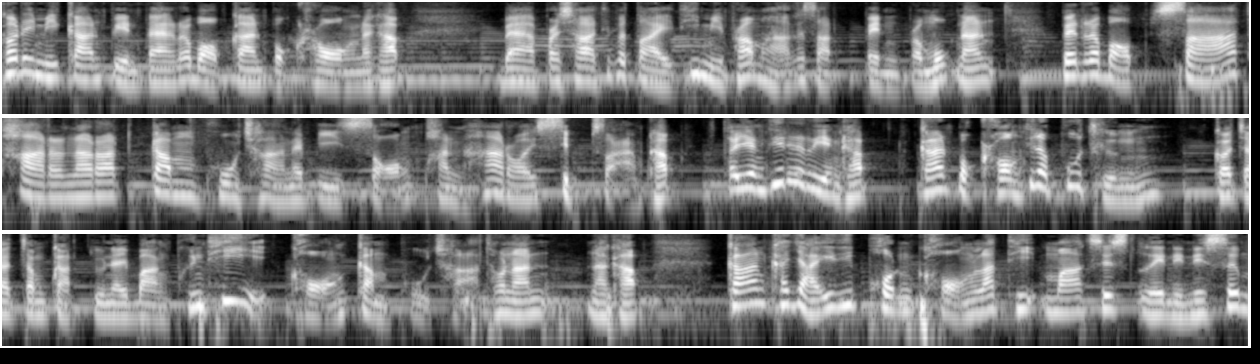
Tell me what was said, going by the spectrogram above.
ก็ได้มีการเปลี่ยนแปลงระบอบการปกครองนะครับแบบประชาธิปไตยที่มีพระมหากษัตริย์เป็นประมุขนั้น เป็นระบอบสาธารณรัฐกัมพูชาในปี 2513 ครับแต่อย่างที่ได้เรียนครับ การปกครองที่เราพูดถึง ก็จะจำกัดอยู่ในบางพื้นที่ของกัมพูชาเท่านั้นนะครับ การขยายอิทธิพลของลัทธิ Marxist Leninism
